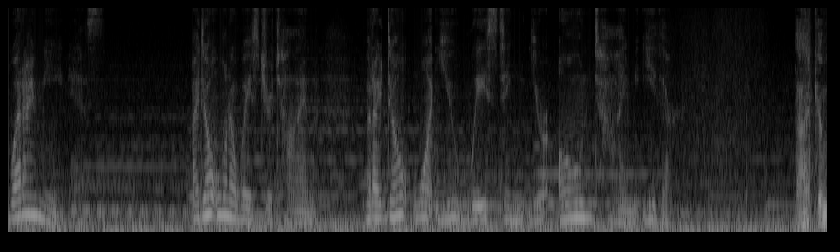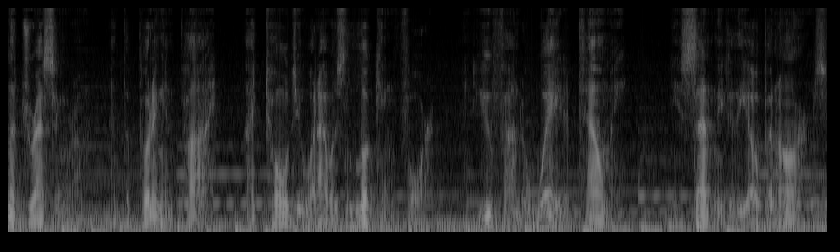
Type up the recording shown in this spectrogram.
What I mean is, I don't want to waste your time, but I don't want you wasting your own time either. Back in the dressing room, at the pudding and pie, I told you what I was looking for, and you found a way to tell me. You sent me to the open arms.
